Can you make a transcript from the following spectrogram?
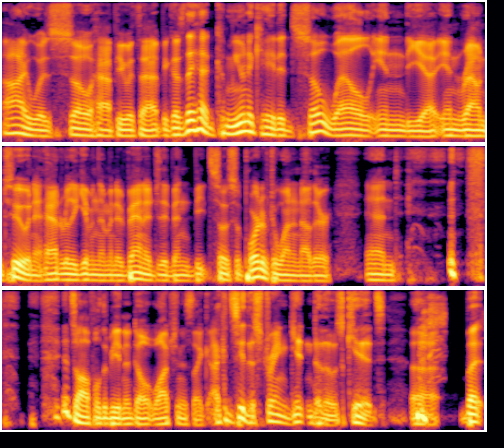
I was so happy with that because they had communicated so well in the uh, in round two, and it had really given them an advantage. They'd been be- so supportive to one another, and it's awful to be an adult watching this. Like I could see the strain getting to those kids, uh, but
